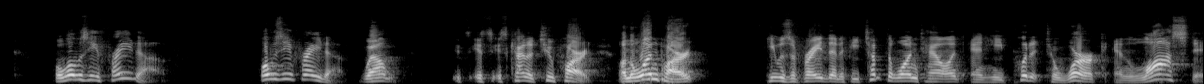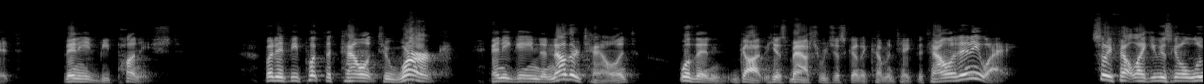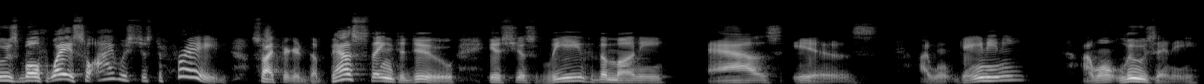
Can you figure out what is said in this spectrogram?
Well, what was he afraid of? What was he afraid of? Well, it's, it's, it's kind of two part. On the one part, he was afraid that if he took the one talent and he put it to work and lost it, then he'd be punished. But if he put the talent to work and he gained another talent, well then God, his master was just going to come and take the talent anyway. So he felt like he was going to lose both ways. So I was just afraid. So I figured the best thing to do is just leave the money as is. I won't gain any. I won't lose any.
